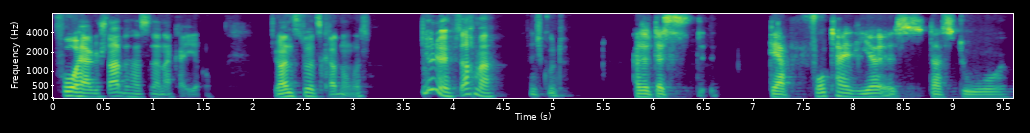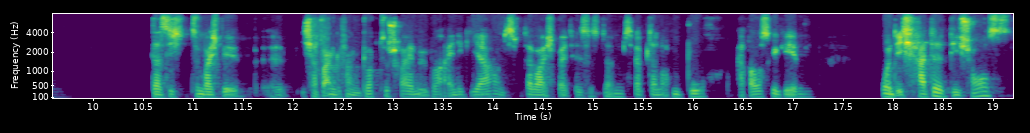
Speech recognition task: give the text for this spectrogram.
vorher gestartet hast in deiner Karriere. Johannes, du jetzt gerade noch was? Nö, nö, sag mal. Finde ich gut. Also das, der Vorteil hier ist, dass du, dass ich zum Beispiel, äh, ich habe angefangen, einen Blog zu schreiben über einige Jahre und da war ich bei T-Systems, habe dann auch ein Buch herausgegeben und ich hatte die Chance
